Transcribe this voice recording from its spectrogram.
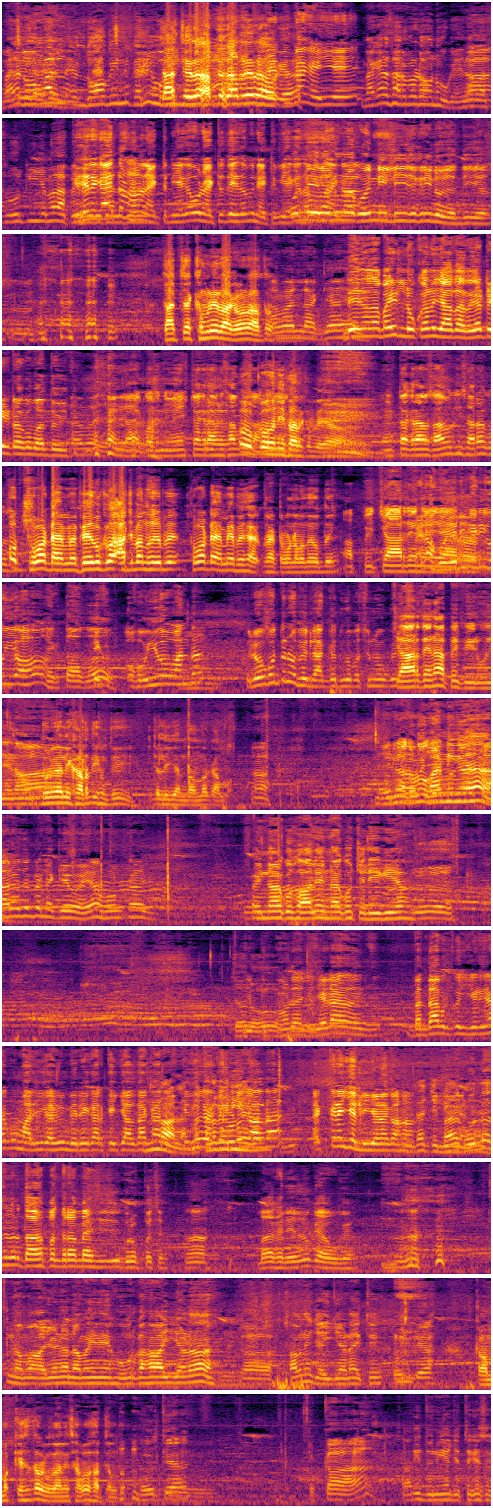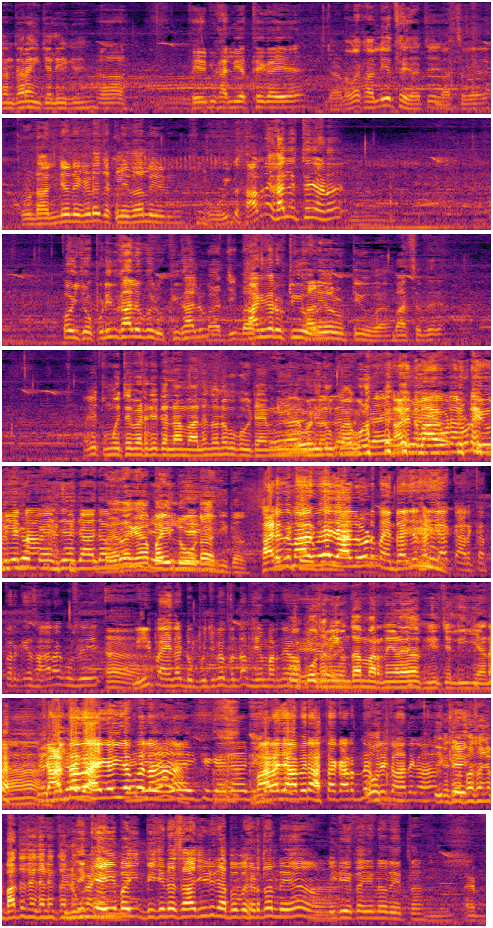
ਮੈਂ ਤਾਂ ਦੋ ਵਾਰ ਦੋ ਦਿਨ ਕਰੀ ਹੋ ਚਾਚੇ ਦੇ ਹੱਥ ਸਾਹਮਣੇ ਦਾ ਹੋ ਗਿਆ। ਗਈ ਮੈਂ ਕਹਿੰਦਾ ਸਰਵਰ ਡਾਊਨ ਹੋ ਗਿਆ ਇਹਦਾ ਕੀ ਹੈ ਮੈਂ ਆਪੇ ਕਿਸੇ ਨੇ ਕਹਿੰਦਾ ਹੁਣ ਨੈਟ ਨਹੀਂ ਹੈਗਾ ਉਹ ਨੈਟ ਦੇਖਦਾ ਵੀ ਨੈਟ ਵੀ ਹੈਗਾ। ਮੇਰਾ ਨੂੰ ਨਾ ਕੋਈ ਨੀਲੀ ਸਕਰੀਨ ਹੋ ਜਾਂਦੀ ਆ। ਚਾਚਾ ਖਮਣੇ ਦਾ ਕਰੋ ਰਾਤ ਅਮਨ ਲੱਗ ਗਿਆ ਮੇਰਾ ਤਾਂ ਬਾਈ ਲੋਕਾਂ ਨੂੰ ਯਾਦ ਆਉਂਦਾ ਟਿਕਟੌਕ ਬੰਦ ਹੋਈ। ਤੀ। ਲੈ ਕੁਝ ਨਹੀਂ ਇੰਸਟਾਗ੍ਰਾਮ ਸਭ ਉਹ ਕੋਈ ਨਹੀਂ ਫ਼ਰਕ ਪਿਆ। ਇੰਸਟਾਗ੍ਰਾਮ ਸਭ ਕੀ ਸਾਰਾ ਕੁਝ ਉਹ ਥੋੜਾ ਟਾਈਮ ਹੈ ਫੇਸਬੁੱਕ ਅੱਜ ਬੰਦ ਹੋ ਜਾਵੇ ਥੋੜਾ ਟਾਈਮ ਹੈ ਫਿਰ ਸੈਟ ਹੋਣਾ ਬੰਦੇ ਉਦਾਂ ਹੀ। ਆਪੇ 4 ਦਿਨ ਆ। ਨਹੀਂ ਕਿਹੜੀ ਹੋਈ ਆ ਉਹ। ਟਿਕਟੌਕ ਹੋਈ ਉਹ ਬੰਦ ਲੋਕ ਉਧਰ ਨੂੰ ਫਿਰ ਲੱਗ ਗਏ ਦੂਏ ਪਾਸੇ ਨੂੰ ਹੋ ਗਏ। ਚਾਰ ਦਿਨ ਆਪੇ ਫੇਰ ਹੋ ਜਾਣਾ। ਦੁਨੀਆ ਨਹੀਂ ਖੜਦੀ ਹੁੰਦੀ ਚੱਲੀ ਜਾਂਦਾ ਹੁੰਦਾ ਕੰਮ। ਹਾਂ। ਦੁਨੀਆ ਥੋੜੋ ਖੜਨੀ ਆ। ਸਾਰੇ ਉਹਦੇ 'ਤੇ ਲੱਗੇ ਹੋਏ ਆ ਹੁਣ ਤਾਂ ਇੰਨਾ ਕੁ ਸਾਲ ਇੰਨਾ ਕੁ ਚਲੀ ਗਿਆ। ਚਲੋ ਹੁਣ ਜਿਹੜਾ ਬੰਦਾ ਕੋਈ ਜਿਹੜੀ ਨਾ ਕੋਈ ਮਰਜ਼ੀ ਕਰ ਵੀ ਮੇਰੇ ਕਰਕੇ ਹੀ ਚੱਲਦਾ ਘਰ ਕਿਸੇ ਕਰਕੇ ਨਹੀਂ ਚੱਲਦਾ ਇੱਕ ਨੇ ਚੱਲੀ ਜਾਣਾ ਕਹਾਂ। ਮੈਂ ਖੋਲਣਾ ਸਵੇਰ 10 15 ਮੈਸੇਜ ਗਰੁੱਪ 'ਚ। ਹਾਂ। ਮੈਂ ਖਨੀ ਇਹਨੂੰ ਕਿਆ ਹੋ ਗਿਆ? ਨਵਾਂ ਆ ਜਾਣਾ ਨਵਾਂ ਹੀ ਨੇ ਹੋਰ ਕਹਾਂ ਆਈ ਜਾਣਾ? ਸਭ ਨੇ ਜਾਈ ਜਾਣਾ ਇੱਥੇ। ਹੋਰ ਕਿਆ? ਕੰਮ ਕਿਸੇ ਦਾ ਰੁਕਦਾ ਨਹੀਂ ਸਭ ਦਾ ਸੱਚ ਹੁੰਦਾ। ਹੋਰ ਕਿਆ? ਪੱਕਾ? ਸਾਰੀ ਦੁਨੀਆ ਜਿੱਤ ਕੇ ਸਿਕੰਦਰ ਆਈ ਚਲੇ ਗਏ ਹਾਂ। ਫੇਰ ਵੀ ਖਾਲੀ ਇੱਥੇ ਗਏ ਆ। ਜਾਣਾ ਤਾਂ ਖਾਲੀ ਇੱਥੇ ਚਾਚੇ ਬਸ ਫਿਰ। ਹੁਣ ਡਾਨੀਆਂ ਨੇ ਕਿਹੜੇ ਚੱਕਲੇ ਦਾ ਲੈ ਜਿਹੜੀਆਂ ਉਹ ਵੀ ਸਭ ਨੇ ਖਾਲੀ ਇੱਥੇ ਜਾਣਾ। ਕੋਈ ਚੋਪੜੀ ਵੀ ਖਾ ਲੂ ਕੋਈ ਰੁੱਖੀ ਖਾ ਲੂ ਬਾਜੀ ਬਸ ਖਾਣੀ ਤਾਂ ਰੋਟੀ ਖਾਣੀ ਹੋਵੇ ਤਾਂ ਰੋਟੀ ਹੋਵੇ ਬਸ ਫਿਰ। ਅਜੇ ਤੂੰ ਇੱਥੇ ਬੈਠ ਕੇ ਗੱਲਾਂ ਮਾਰ ਲੈਂਦਾ ਉਹਨਾਂ ਕੋਲ ਕੋਈ ਟਾਈਮ ਨਹੀਂ ਹੈ ਬੜੀ ਲੋਕਾਂ ਕੋਲ। ਸਾਡੇ ਦਿਮਾਗ ਬੜਾ ਲੋੜ ਹੋਈ ਹੋਈ ਨਾ ਪੈਸੇ ਜ਼ਿਆਦਾ ਮੈਂ ਤਾਂ ਕਿਹਾ ਬਾਈ ਲੋਟ ਆ ਸੀ ਤਾਂ। ਸਾਡੇ ਦਿਮਾਗ ਬੜਾ ਜ਼ਿਆਦਾ ਲੋਡ ਪੈਂਦਾ ਜੇ ਖੜੀਆ ਕਰ ਕੱਤਰ ਕੇ ਸਾਰਾ ਕੁਝ ਮੀਂਹ ਪੈਂਦਾ ਡੁੱਬ ਜਵੇ ਬੰਦਾ ਫੇਰ ਮਰਨੇ ਵਾਲਾ। ਕੁਝ ਨਹੀਂ ਹੁੰਦਾ ਮਰਨੇ ਵਾਲਾ ਤਾਂ ਫੇਰ ਚੱਲੀ ਜਾਣਾ। ਚੱਲਦਾ ਤਾਂ ਹੈਗਾ ਹੀ ਆ ਭਲਾ। ਮਾਰਾ ਜਾਵੇ ਰਸਤਾ ਕੱਢ ਦੇ ਫੇਰ ਕਹਾਂ ਤੇ ਕਹਾਂ ਕਿਸੇ ਪਾਸੇ ਚ ਵੱਧ ਦੇ ਦੇਣੇ ਤੈਨੂੰ। ਇੱਕ ਇਹੀ ਬਾਈ ਬਿਜ਼ਨਸ ਆ ਜਿਹੜੀ ਰੱਬ ਪਛੜ ਦਿੰਦੇ ਆ ਵੀ ਦੇਤਾ ਜਿੰਨਾ ਦੇਤਾ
